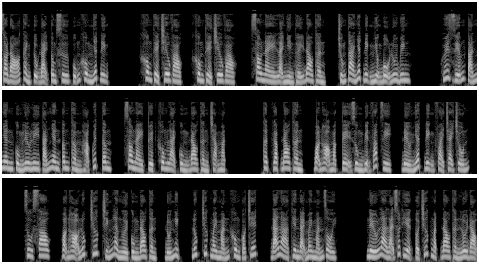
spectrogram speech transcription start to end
do đó thành tựu đại tông sư cũng không nhất định. Không thể trêu vào, không thể trêu vào, sau này lại nhìn thấy đao thần, chúng ta nhất định nhượng bộ lui binh. Huyết diễm tán nhân cùng lưu ly tán nhân âm thầm hạ quyết tâm, sau này tuyệt không lại cùng đao thần chạm mặt. Thật gặp đao thần, bọn họ mặc kệ dùng biện pháp gì, đều nhất định phải chạy trốn. Dù sao, bọn họ lúc trước chính là người cùng đao thần, đối nghịch, lúc trước may mắn không có chết, đã là thiên đại may mắn rồi. Nếu là lại xuất hiện ở trước mặt đao thần lôi đạo,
